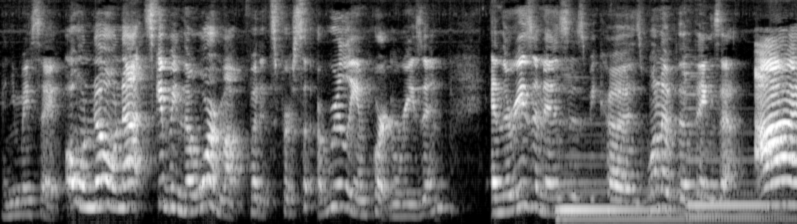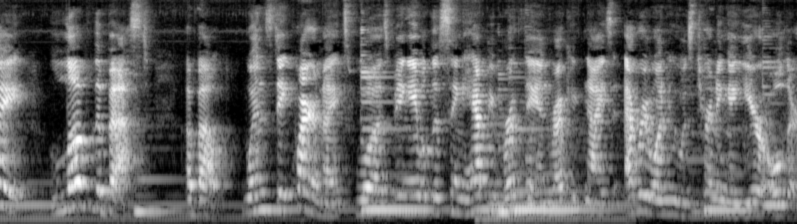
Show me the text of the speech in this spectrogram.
And you may say, oh no, not skipping the warm-up, but it's for a really important reason. And the reason is, is because one of the things that I love the best about Wednesday choir nights was being able to sing happy birthday and recognize everyone who was turning a year older.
